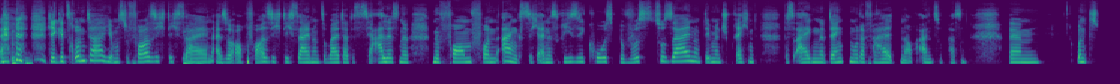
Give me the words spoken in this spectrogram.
mhm. hier geht's runter, hier musst du vorsichtig mhm. sein, also auch vorsichtig sein und so weiter. Das ist ja alles eine, eine Form von Angst, sich eines Risikos bewusst zu sein und dementsprechend das eigene Denken oder Verhalten auch anzupassen. Ähm, und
